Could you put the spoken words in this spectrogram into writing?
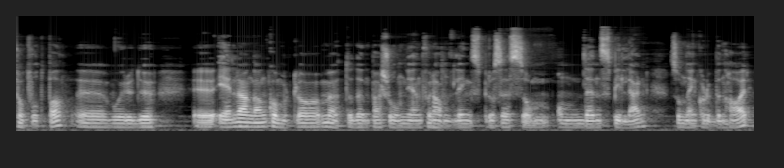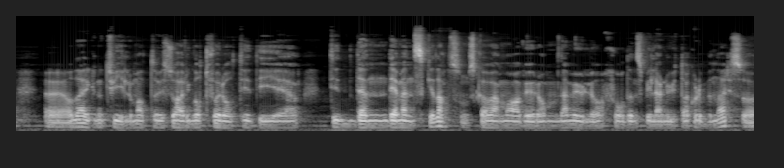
toppfotball, eh, hvor du eh, en eller annen gang kommer til å møte den personen i en forhandlingsprosess om, om den spilleren som den klubben har. Og det er ikke noe tvil om at hvis du har et godt forhold til de til den, det mennesket da, som skal være med å avgjøre om det er mulig å få den spilleren ut av klubben der, så,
